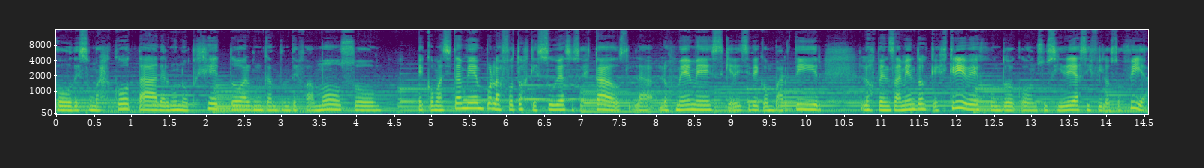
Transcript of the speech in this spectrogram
o de su mascota, de algún objeto, algún cantante famoso, eh, como así también por las fotos que sube a sus estados, los memes que decide compartir, los pensamientos que escribe junto con sus ideas y filosofía.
